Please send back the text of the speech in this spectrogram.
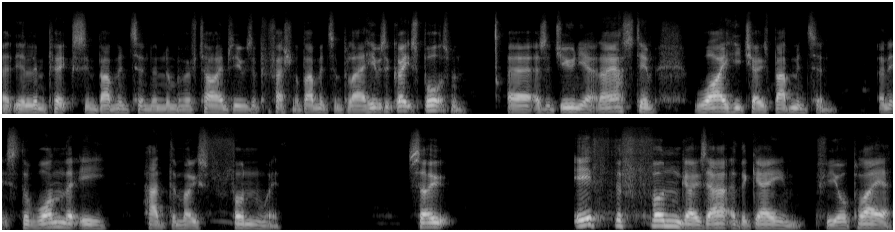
at the Olympics in badminton a number of times. He was a professional badminton player. He was a great sportsman uh, as a junior. And I asked him why he chose badminton and it's the one that he had the most fun with. So if the fun goes out of the game for your player,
